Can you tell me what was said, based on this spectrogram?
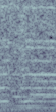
butterfly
